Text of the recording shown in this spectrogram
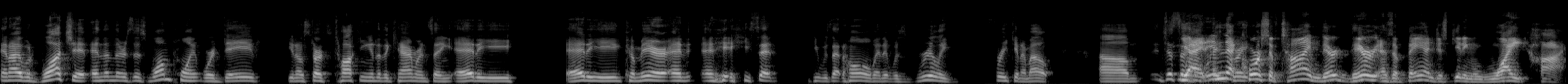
and I would watch it. And then there's this one point where Dave, you know, starts talking into the camera and saying, Eddie, Eddie, come here. And and he, he said he was at home and it was really freaking him out. Um just yeah, and in that great- course of time, they're they're as a band just getting white hot.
